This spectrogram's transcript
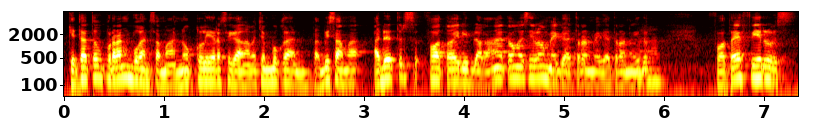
kita tuh perang bukan sama nuklir segala macam bukan. Tapi sama ada terus fotonya di belakangnya tau gak sih lo? Megatron Megatron gitu. Ah. fotonya virus.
